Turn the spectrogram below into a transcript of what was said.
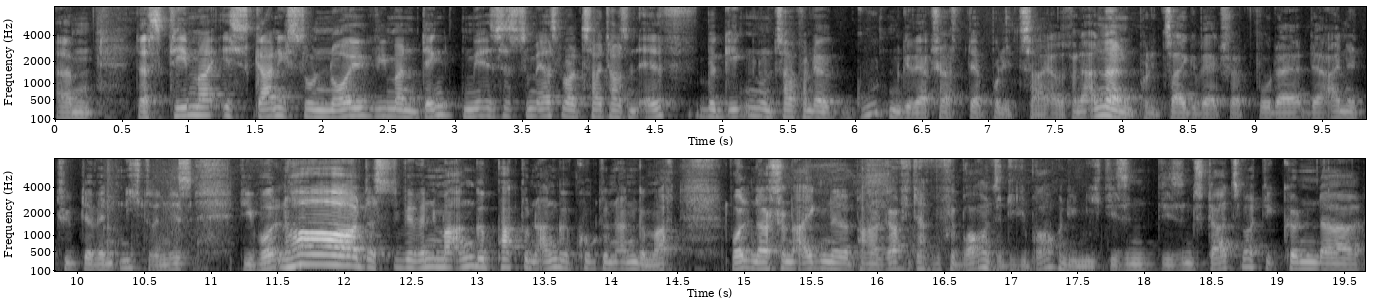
Ähm, das Thema ist gar nicht so neu, wie man denkt. Mir ist es zum ersten Mal 2011 begegnet, und zwar von der guten Gewerkschaft der Polizei, also von der anderen Polizeigewerkschaft, wo der, der eine Typ, der Wendt nicht drin ist, die wollten, oh, das, wir werden immer angepackt und angeguckt und angemacht, wollten da schon eigene Paragraphen. Ich dachte, wofür brauchen sie die? Die brauchen die nicht. Die sind, die sind Staatsmacht, die können da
